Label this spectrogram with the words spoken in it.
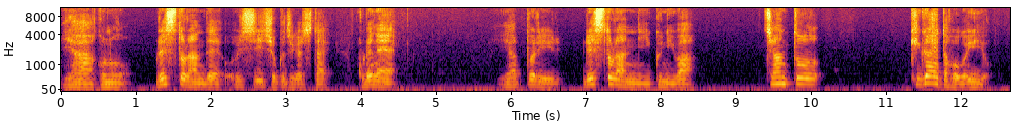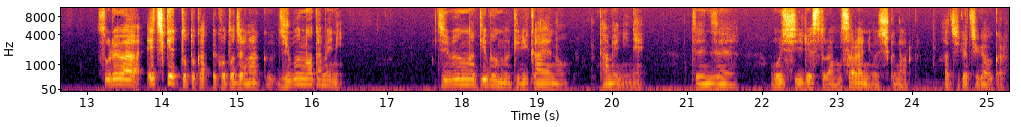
いやー、このレストランで美味しい食事がしたい。これね、やっぱりレストランに行くには、ちゃんと着替えた方がいいよ。それはエチケットとかってことじゃなく、自分のために。自分の気分の切り替えのためにね、全然美味しいレストランもさらに美味しくなる。味が違うから。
